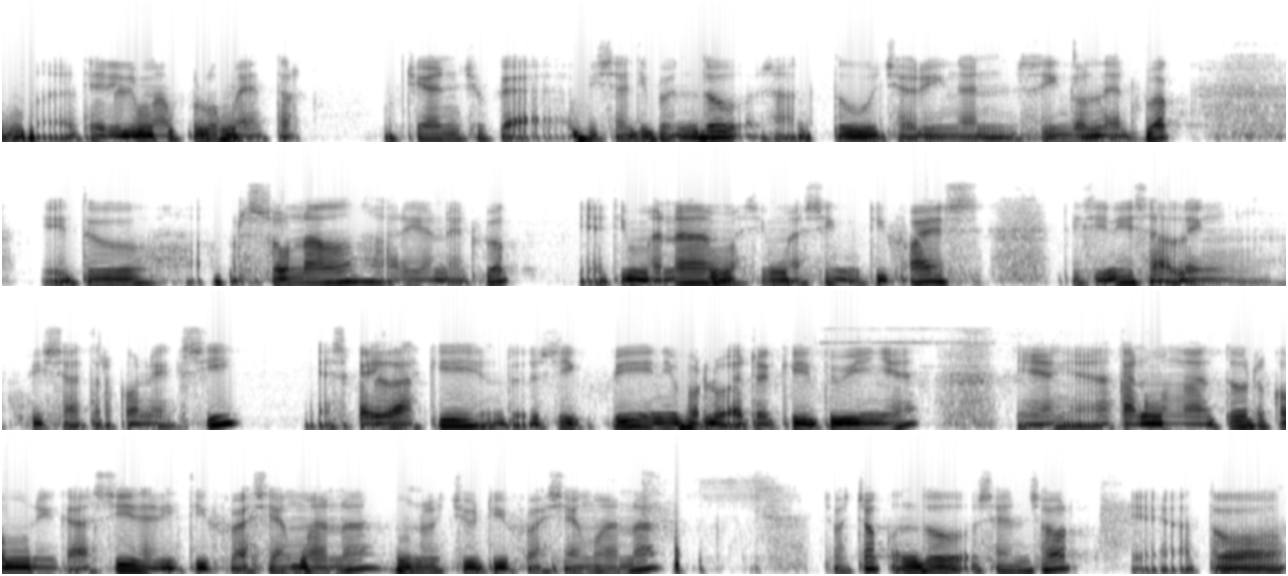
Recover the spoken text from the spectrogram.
eh, dari 50 meter. Kemudian juga bisa dibentuk satu jaringan single network yaitu personal area network ya di mana masing-masing device di sini saling bisa terkoneksi Ya, sekali lagi untuk Zigbee ini perlu ada gateway-nya ya, yang akan mengatur komunikasi dari device yang mana menuju device yang mana. Cocok untuk sensor ya atau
